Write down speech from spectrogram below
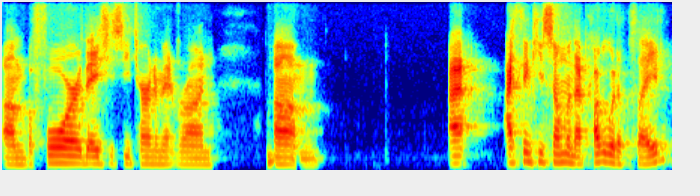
um, before the ACC tournament run. Um, I I think he's someone that probably would have played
